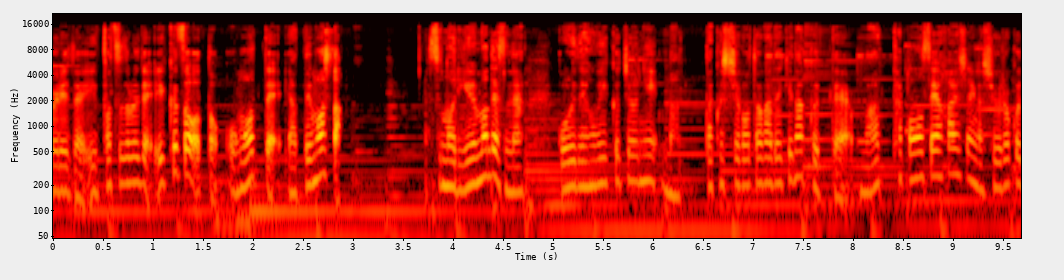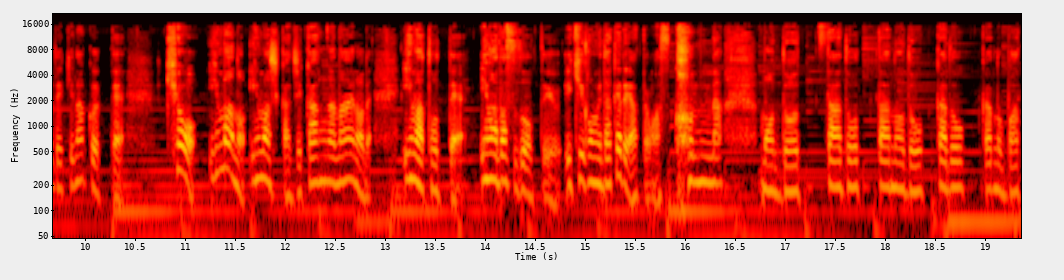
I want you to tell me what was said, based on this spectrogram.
入れて一発撮りで行くぞと思ってやってました。その理由もですねゴールデンウィーク中に全く仕事ができなくって全く音声配信が収録できなくって今日今の今しか時間がないので今撮って今出すぞっていう意気込みだけでやってます。こんなもうドッタドッタのどっかどっかのバッ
